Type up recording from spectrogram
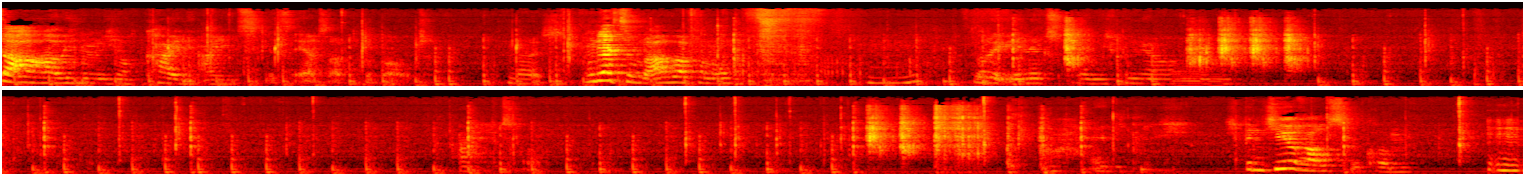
Da habe ich nämlich noch kein einziges Erz abgebaut. Nice. Und jetzt zum Lava von oben. Würde eh nichts bringen. Ich bin ja. Bin hier rausgekommen.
